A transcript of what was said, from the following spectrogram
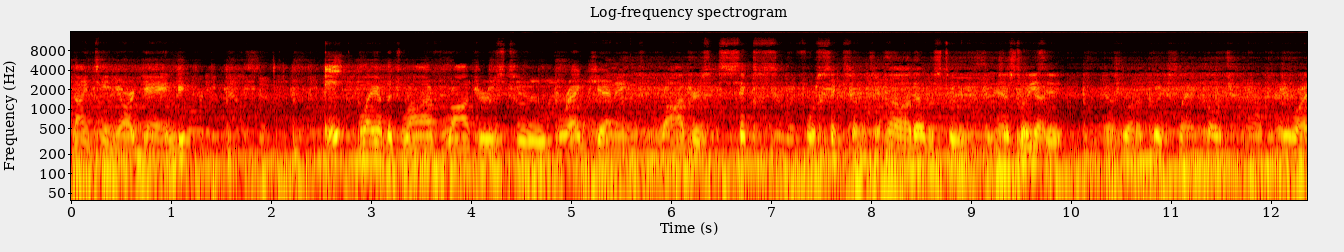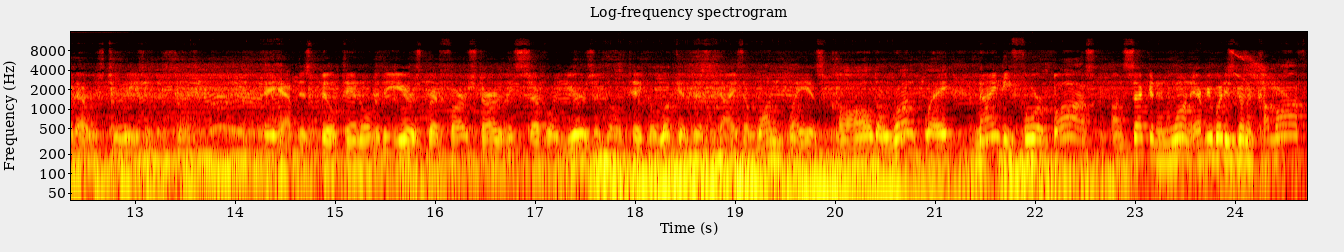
19-yard gain. Eighth play of the drive, Rodgers to Greg Jennings. Rodgers six for six on the drive. No, that was too easy. Just too easy. Just run a quick slant, coach. I'll tell you why that was too easy. They have this built in over the years. Brett Favre started this several years ago. Take a look at this, guys. A run play is called. A run play, 94 boss on second and one. Everybody's going to come off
